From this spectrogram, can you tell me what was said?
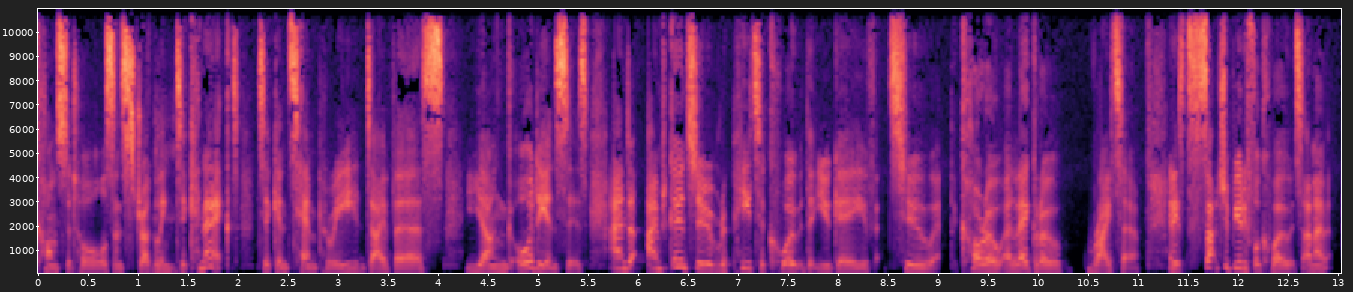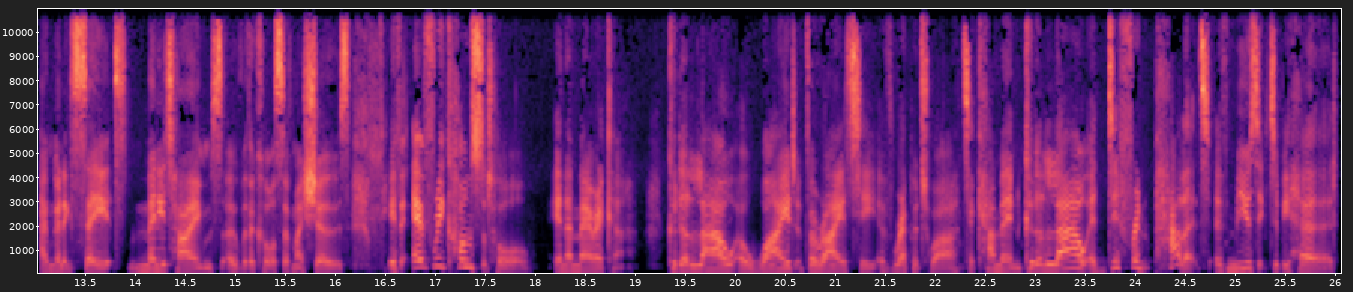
concert halls and struggling mm. to connect to contemporary, diverse, young audiences. And I'm going to repeat a quote that you gave to Coro Allegro writer. And it's such a beautiful quote, and I, I'm going to say it many times over the course of my shows. If every concert hall in America could allow a wide variety of repertoire to come in, could allow a different palette of music to be heard,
